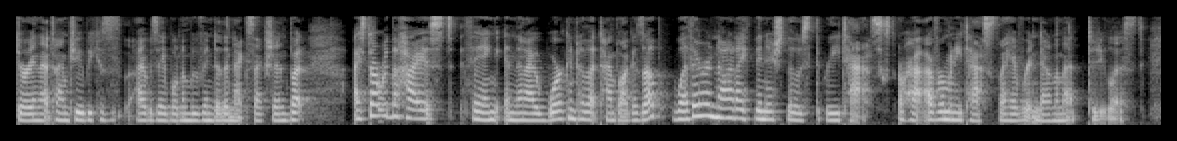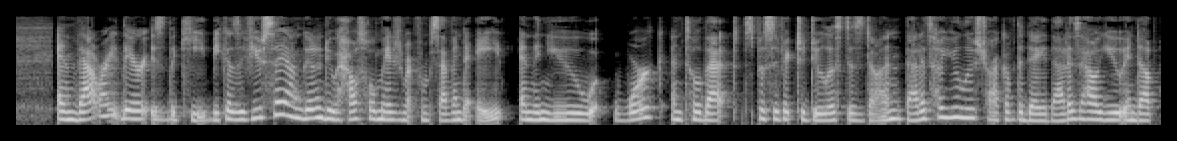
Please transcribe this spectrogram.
during that time too because I was able to move into the next section. But I start with the highest thing and then I work until that time block is up, whether or not I finish those three tasks or however many tasks I have written down on that to do list. And that right there is the key because if you say I'm going to do household management from seven to eight and then you work until that specific to do list is done, that is how you lose track of the day. That is how you end up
